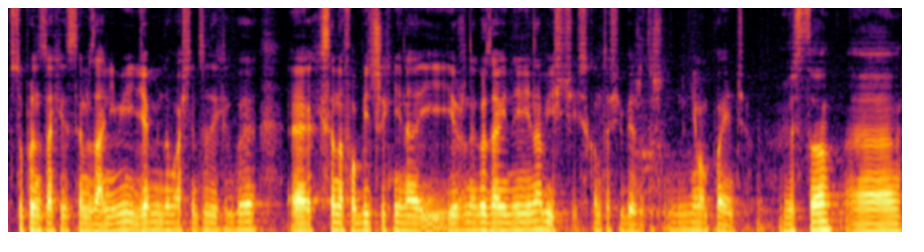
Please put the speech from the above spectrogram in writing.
w 100% jestem za nimi, idziemy do właśnie do tych jakby e, ksenofobicznych i różnego rodzaju innej nienawiści. Skąd to się bierze, też nie mam pojęcia. Wiesz co? E,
